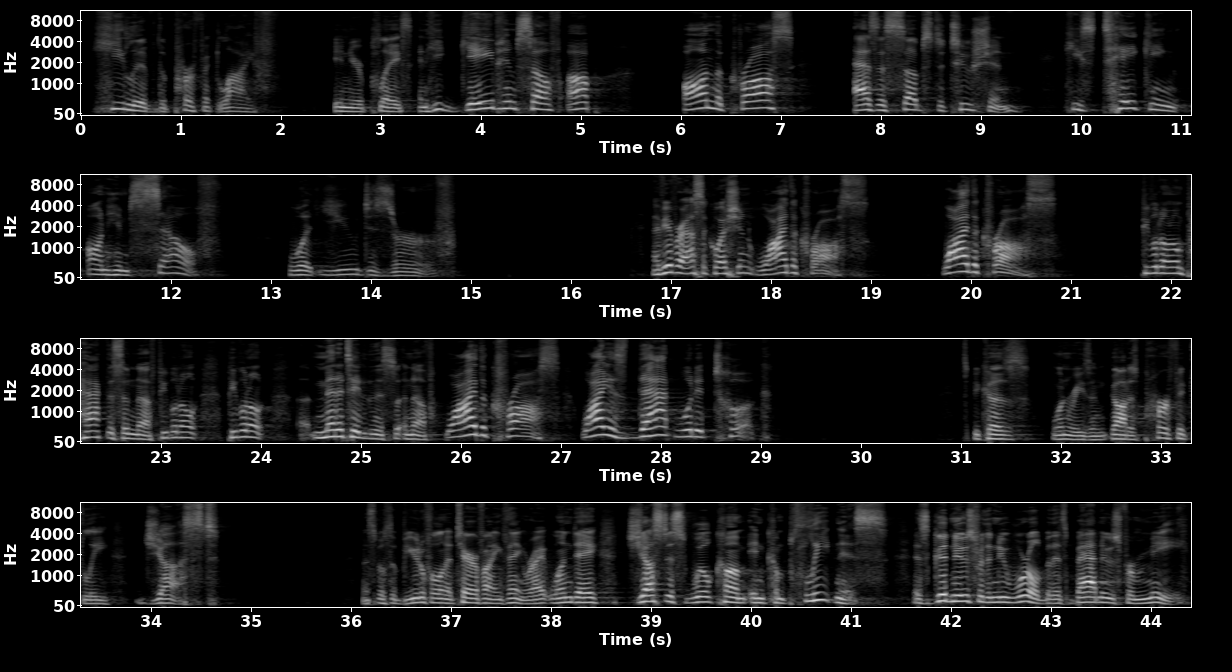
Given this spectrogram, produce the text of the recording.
He lived the perfect life in your place, and he gave himself up on the cross as a substitution. He's taking on himself what you deserve. Have you ever asked the question, why the cross? Why the cross? People don't unpack this enough. People don't, people don't uh, meditate on this enough. Why the cross? Why is that what it took? It's because, one reason, God is perfectly just. That's both a beautiful and a terrifying thing, right? One day, justice will come in completeness. It's good news for the new world, but it's bad news for me.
